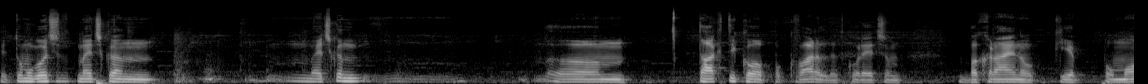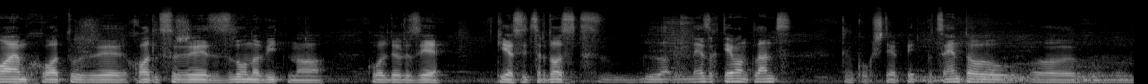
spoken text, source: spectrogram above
je to mogoče tudi mečkan, mečkan um, taktiko pokvarili, da tako rečem, Bahrajnu, ki je po mojem hotel, že, hotel se že zelo navit na Kolde Rozije, ki je sicer dost nezahteven klanc, koliko 4-5%. Um,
